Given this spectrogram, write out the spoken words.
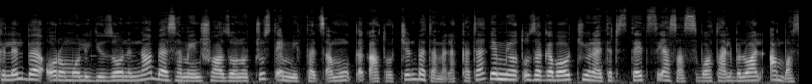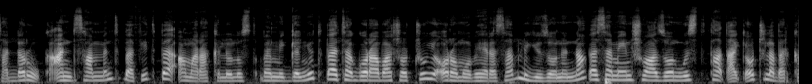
ክልል በኦሮሞ ልዩ ዞን እና በሰሜን ሸዋ ዞኖች ውስጥ የሚፈጸሙ ጥቃቶችን በተመለከተ የሚወጡ ዘገባዎች ዩናይትድ ስቴትስ ያሳስቧታል ብለዋል አምባሳደሩ። ከአንድ ሳምንት በፊት በአማራ ክልል ውስጥ በሚገኙት በተጎራ ባቾቹ የኦሮሞ ብሔረሰብ ልዩ ዞንና በሰሜን ሸዋ ዞን ውስጥ ታጣቂዎች ለበርካታ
